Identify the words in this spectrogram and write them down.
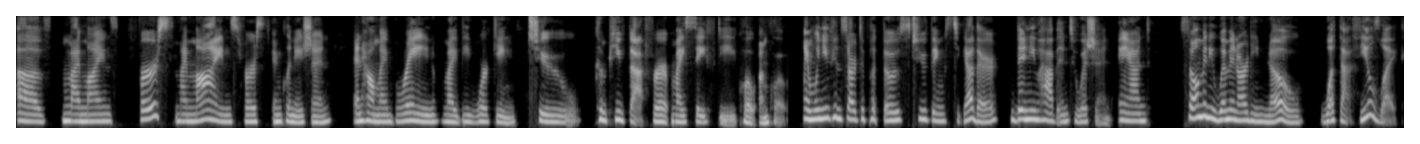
of my mind's first, my mind's first inclination and how my brain might be working to compute that for my safety, quote unquote. And when you can start to put those two things together, then you have intuition. And so many women already know what that feels like.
